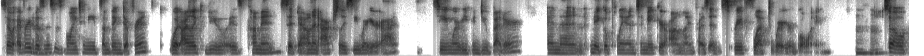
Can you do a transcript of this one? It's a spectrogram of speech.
So every yeah. business is going to need something different. What I like to do is come in, sit down, and actually see where you're at, seeing where you can do better, and then make a plan to make your online presence reflect where you're going. Mm-hmm. So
